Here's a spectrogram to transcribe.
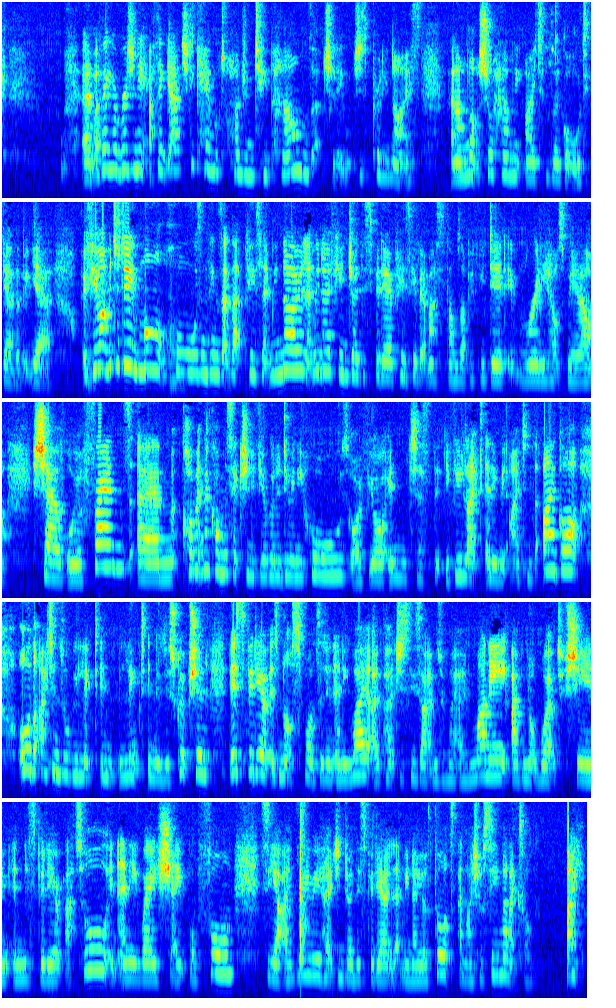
Um, I think originally, I think it actually came up to 102 pounds actually, which is pretty nice. And I'm not sure how many items I got all together, but yeah. If you want me to do more hauls and things like that, please let me know. Let me know if you enjoyed this video. Please give it a massive thumbs up if you did. It really helps me out. Share with all your friends. Um, comment in the comment section if you're going to do any hauls or if you're interested, if you liked any of the items that I got. All the items will be linked in, linked in the description. This video is not sponsored in any way. I purchased these items with my own money. I've not worked with Shein in this video at all in any way, shape or form. So yeah, I really, really hope you enjoyed this video. Let me know your thoughts and I shall see you in my next one. Bye.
